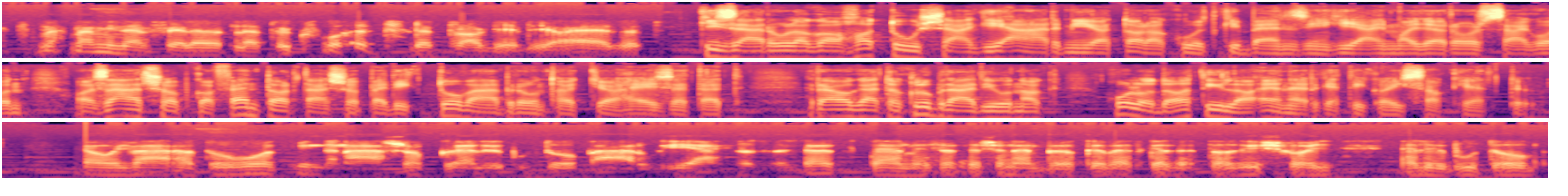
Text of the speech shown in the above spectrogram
nem mindenféle ötletük volt, de tragédia a helyzet. Kizárólag a hatósági ár miatt alakult ki benzinhiány Magyarországon, az ársapka fenntartása pedig tovább ronthatja a helyzetet. Reagált a Klubrádiónak Holoda Attila energetikai szakértő ahogy várható volt, minden ársapka előbb-utóbb áruhiányhoz vezet. Természetesen ebből következett az is, hogy előbb-utóbb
